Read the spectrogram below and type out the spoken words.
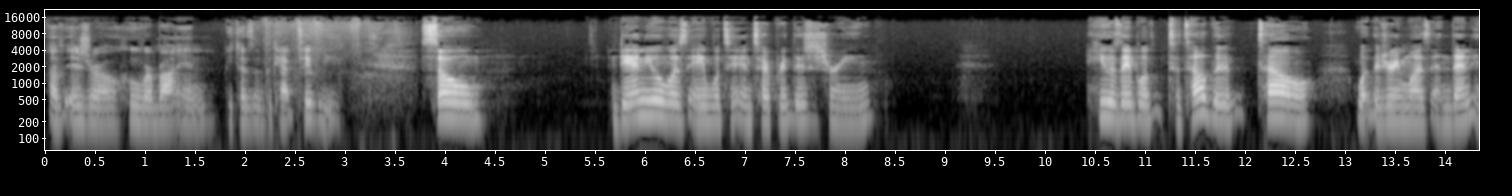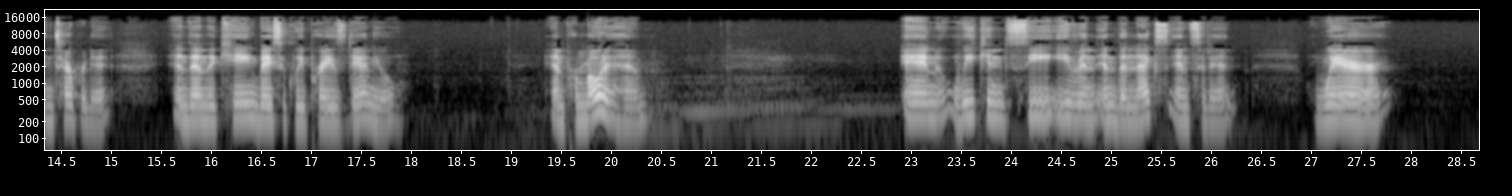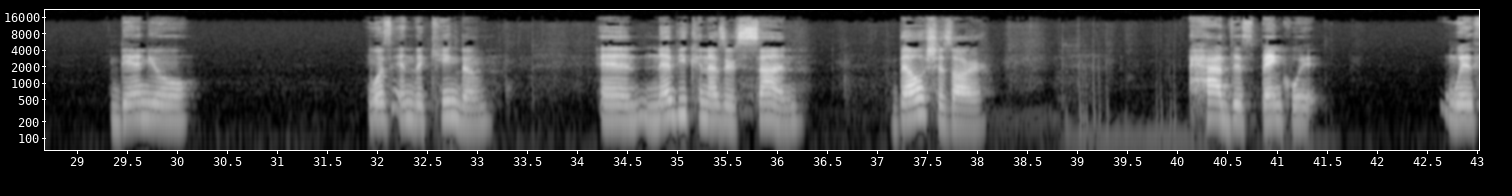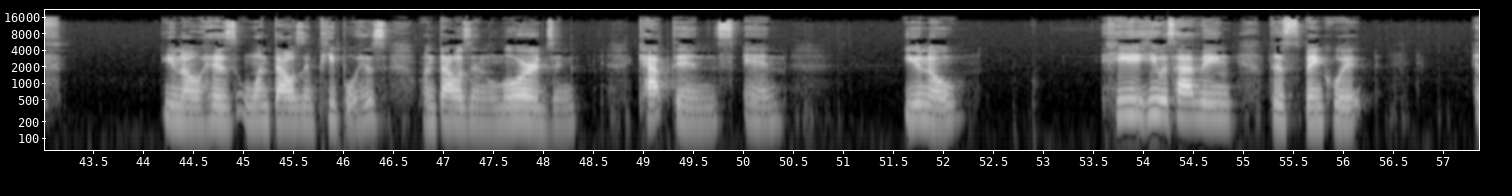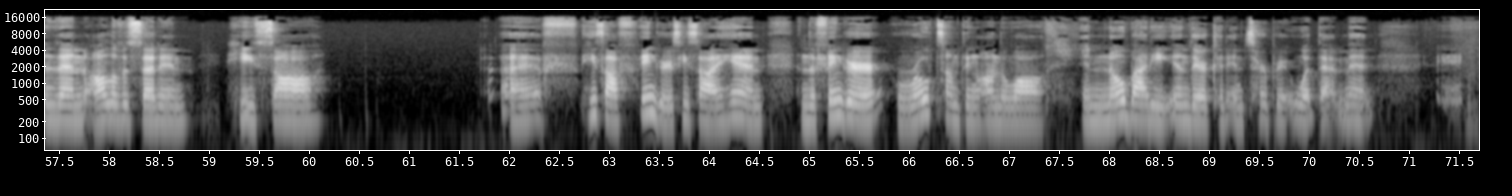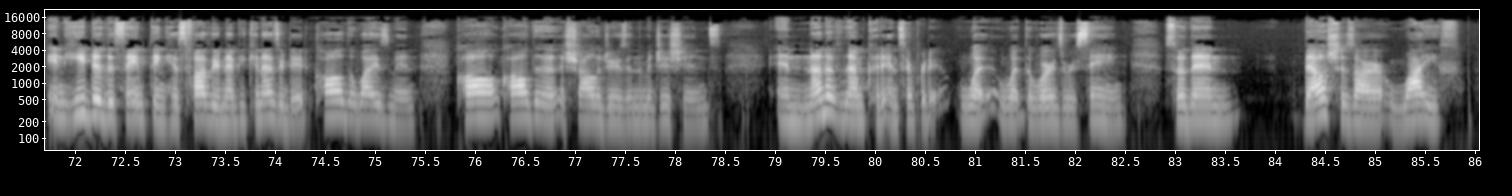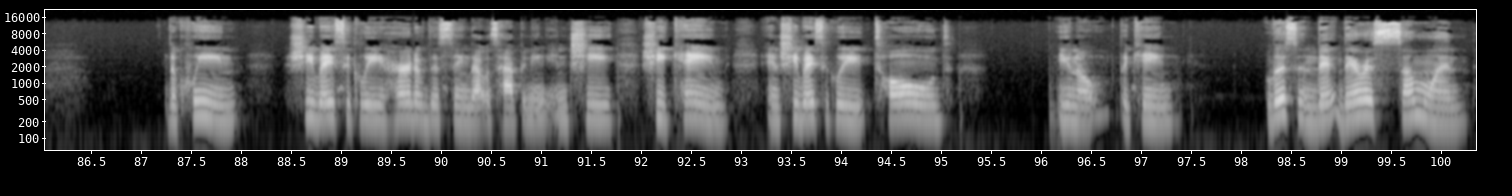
of Israel who were brought in because of the captivity. So Daniel was able to interpret this dream. He was able to tell the tell what the dream was and then interpret it. And then the king basically praised Daniel and promoted him. And we can see even in the next incident where Daniel was in the kingdom and Nebuchadnezzar's son, Belshazzar, had this banquet with, you know, his 1,000 people, his 1,000 lords and captains. And, you know, he, he was having this banquet. And then all of a sudden, he saw uh, a he saw fingers, he saw a hand, and the finger wrote something on the wall, and nobody in there could interpret what that meant. And he did the same thing his father Nebuchadnezzar did. Call the wise men, call call the astrologers and the magicians, and none of them could interpret it, what what the words were saying. So then Belshazzar, wife, the queen, she basically heard of this thing that was happening and she she came and she basically told you know the king listen there there is someone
